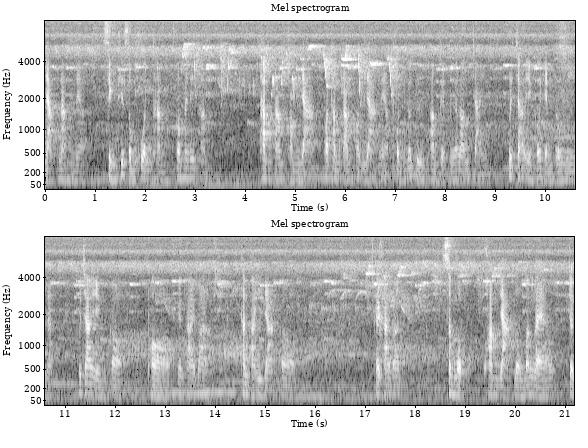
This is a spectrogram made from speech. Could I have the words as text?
อยากนำเนี่ยสิ่งที่สมควรทำก็ไม่ได้ทำทำตามความอยากพอทำตามความอยากเนี่ยผลก็คือความเดือดเนื้อร้อนใจพระเจ้าเองก็เห็นตรงนี้นะพระเจ้าเองก็พอคล้ายๆว่าท่านปาหิยะก็คล้ายๆว่าสงบความอยากลงบ้างแล้ว จน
